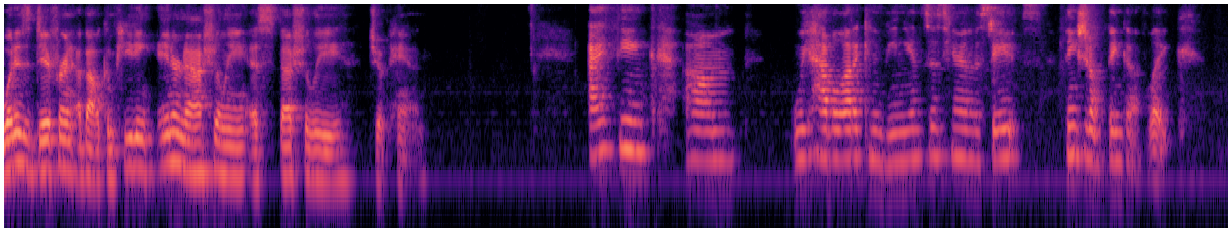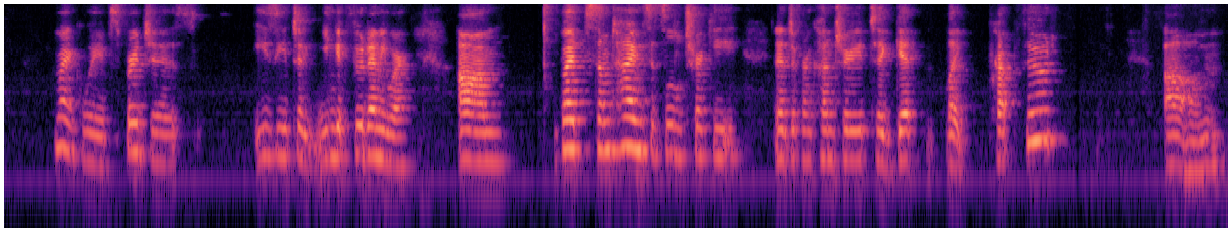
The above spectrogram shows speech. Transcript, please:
what is different about competing internationally, especially Japan? I think um, we have a lot of conveniences here in the States, things you don't think of, like microwaves, fridges, easy to, you can get food anywhere. Um, but sometimes it's a little tricky in a different country to get like prep food. Um,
